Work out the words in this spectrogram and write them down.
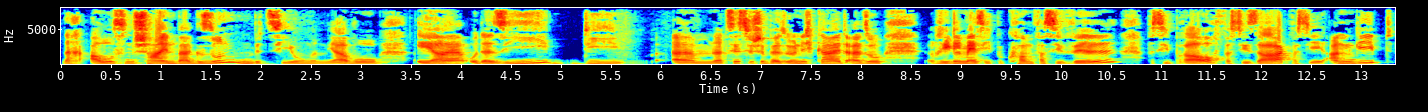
nach außen scheinbar gesunden Beziehungen, ja, wo er oder sie die ähm, narzisstische Persönlichkeit also regelmäßig bekommt, was sie will, was sie braucht, was sie sagt, was sie angibt.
